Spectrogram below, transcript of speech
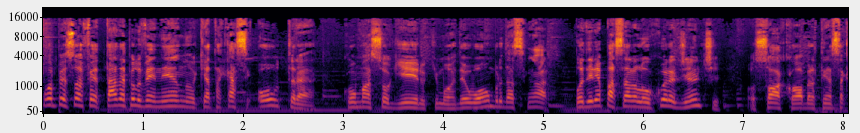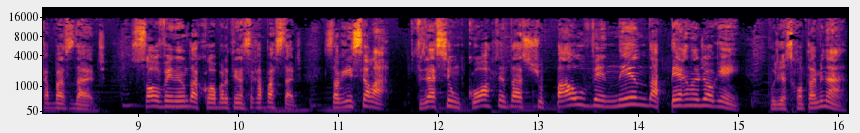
Uma pessoa afetada pelo veneno que atacasse outra, como um açougueiro que mordeu o ombro da senhora, poderia passar a loucura adiante? Ou só a cobra tem essa capacidade? Só o veneno da cobra tem essa capacidade. Se alguém, sei lá, fizesse um corte e tentasse chupar o veneno da perna de alguém, podia se contaminar.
